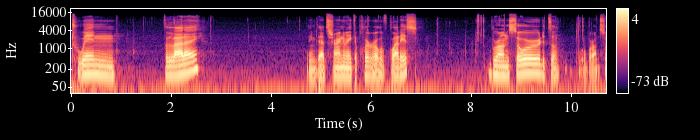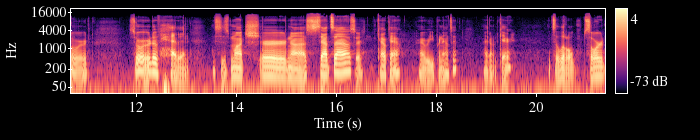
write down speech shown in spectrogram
Twin gladi. I think that's trying to make a plural of gladius. Bronze sword. It's a little bronze sword. Sword of heaven. This is much, er, nah, or Cow Cow, however you pronounce it. I don't care. It's a little sword,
